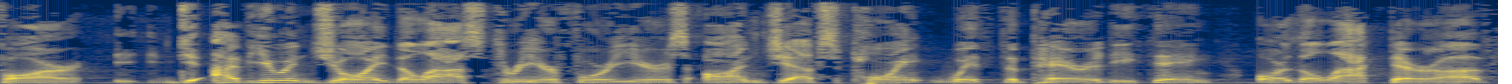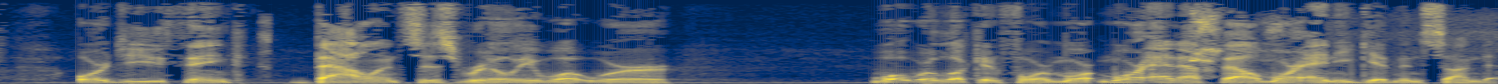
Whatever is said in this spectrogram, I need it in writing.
far, have you enjoyed the last three or four years? On Jeff's point with the parody thing or the lack thereof, or do you think balance is really what we're what we're looking for? More more NFL, more any given Sunday.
